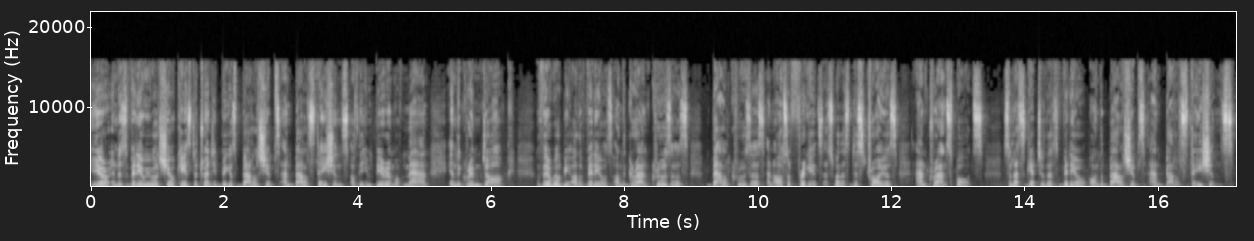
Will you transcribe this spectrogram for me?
Here in this video we will showcase the 20 biggest battleships and battle stations of the Imperium of Man in the Grim Dark. There will be other videos on the Grand Cruisers, battle cruisers and also frigates as well as destroyers and transports. So let's get to this video on the battleships and battle stations.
